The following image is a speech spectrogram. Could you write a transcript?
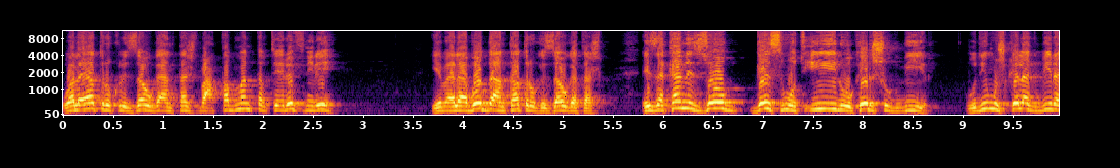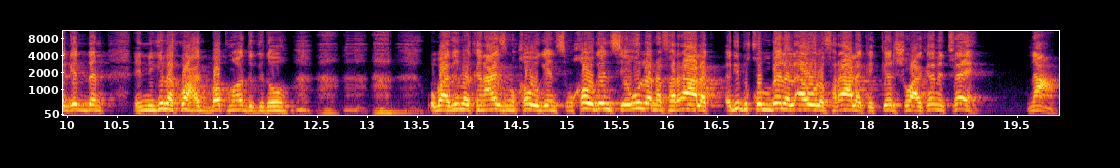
ولا يترك للزوجة أن تشبع طب ما أنت بتقرفني ليه؟ يبقى لابد أن تترك الزوجة تشبع. إذا كان الزوج جسمه تقيل وكرشه كبير ودي مشكلة كبيرة جدا إن يجي لك واحد بطنه قد كده أهو وبعدين كان عايز مقوي جنسي مقوي جنسي يقول أنا فرقع لك أجيب قنبله الأول وفرقع لك الكرش وبعد كده نتفاهم. نعم.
